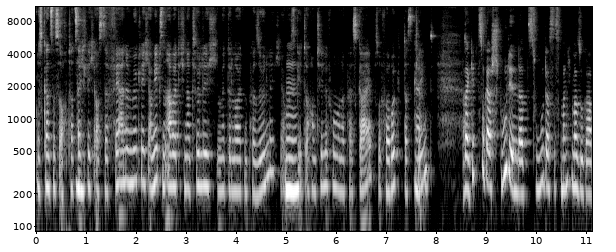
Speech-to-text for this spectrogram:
das Ganze ist auch tatsächlich mhm. aus der Ferne möglich. Am liebsten arbeite ich natürlich mit den Leuten persönlich, aber es mhm. geht auch am Telefon oder per Skype, so verrückt das klingt. Ja. Da gibt es sogar Studien dazu, dass es manchmal sogar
